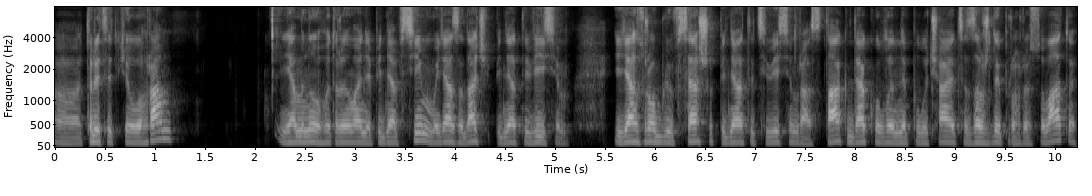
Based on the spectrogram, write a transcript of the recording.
е, 30 кг, я минулого тренування підняв 7, моя задача підняти 8. І я зроблю все, щоб підняти ці 8 разів. Так, деколи не виходить завжди прогресувати.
